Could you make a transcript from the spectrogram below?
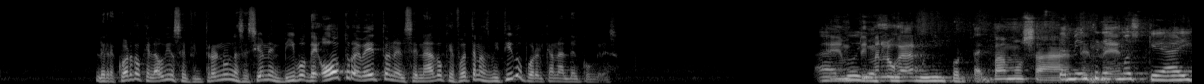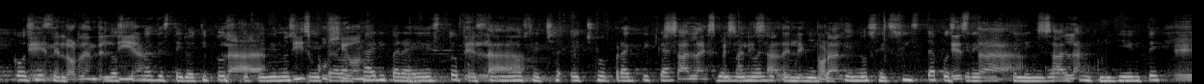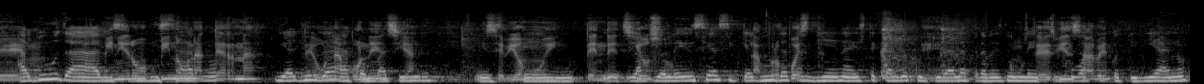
Le recuerdo que el audio se filtró en una sesión en vivo de otro evento en el Senado que fue transmitido por el canal del Congreso en primer lugar, muy importante. vamos a también creemos que hay cosas en el orden del los día, temas de estereotipos que tenemos que trabajar y para esto pues hemos hecho, hecho práctica sala del manual de comunicación no sexista, pues Esta creemos que el lenguaje sala, incluyente eh, ayuda a vinieron, vino una terna y ayuda de una a ponencia y se vio muy este, tendencioso las violencias y que la ayuda también a este cambio cultural a través de un lenguaje cotidiano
